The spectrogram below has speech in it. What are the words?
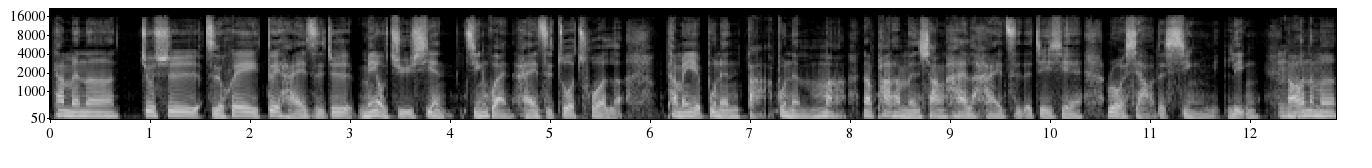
他们呢，就是只会对孩子就是没有局限，尽管孩子做错了，他们也不能打，不能骂，那怕他们伤害了孩子的这些弱小的心灵，然后那么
